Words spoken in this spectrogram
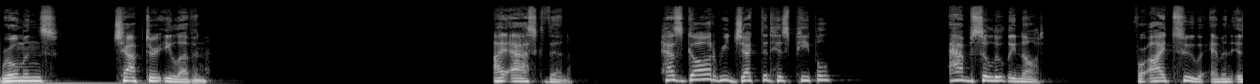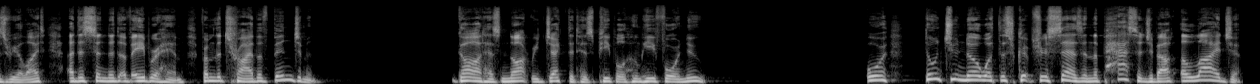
Romans chapter 11. I ask then, has God rejected his people? Absolutely not. For I too am an Israelite, a descendant of Abraham, from the tribe of Benjamin. God has not rejected his people whom he foreknew. Or don't you know what the scripture says in the passage about Elijah,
